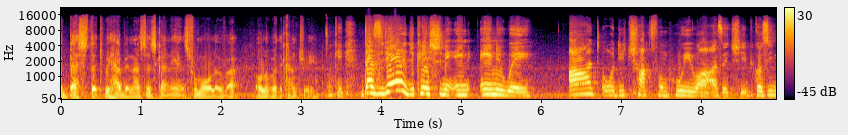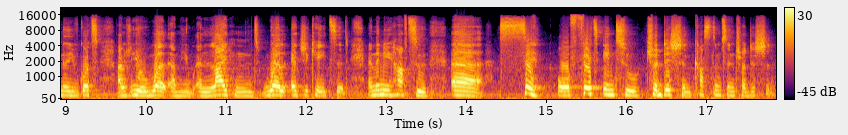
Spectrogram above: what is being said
the best that we have in us as Ghanaians from all over all over the country. Okay. Does your education in any way add or detract from who you are as a chief? Because you know you've got um, you're well um, you enlightened, well educated, and then you have to uh, sit or fit into tradition, customs and tradition.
